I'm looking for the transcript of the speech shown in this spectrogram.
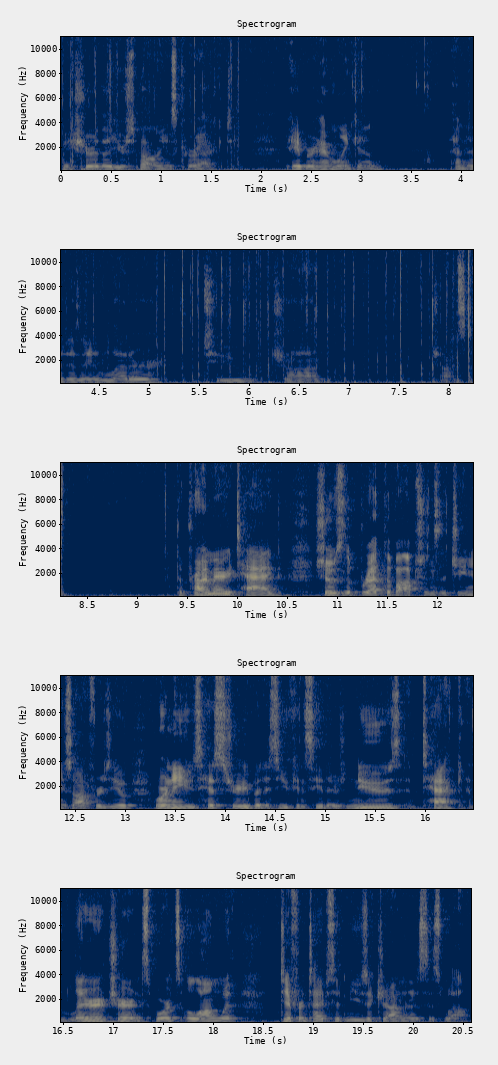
Make sure that your spelling is correct. Abraham Lincoln, and it is a letter to John Johnston. The primary tag shows the breadth of options that Genius offers you. We're going to use history, but as you can see, there's news and tech and literature and sports, along with different types of music genres as well.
